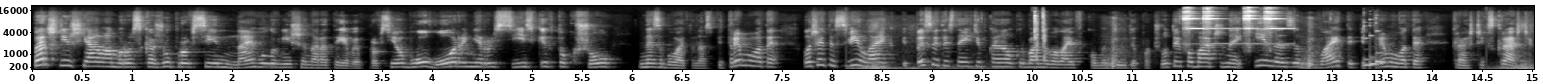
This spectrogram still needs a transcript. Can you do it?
Перш ніж я вам розкажу про всі найголовніші наративи, про всі обговорення російських ток-шоу. Не забувайте нас підтримувати, лишайте свій лайк, підписуйтесь на youtube канал Курбанова Лайф, коментуйте, почути і побачене, і не забувайте підтримувати кращих з кращих.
